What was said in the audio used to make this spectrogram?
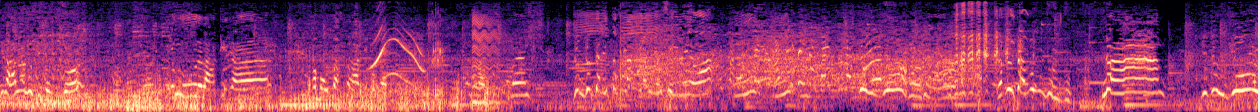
Kilala mo si John John? Yung lalaki na nakabutas ng ating mga John John, ganito ka lang yung sili, oh. John John! Nakita mo si John? Nang! Si John!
